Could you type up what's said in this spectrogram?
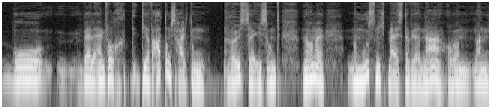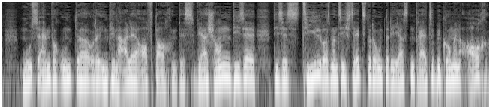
wo, weil einfach die Erwartungshaltung größer ist. Und noch einmal, man muss nicht Meister werden, na, aber man muss einfach unter oder im Finale auftauchen. Das wäre schon diese, dieses Ziel, was man sich setzt oder unter die ersten drei zu bekommen, auch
